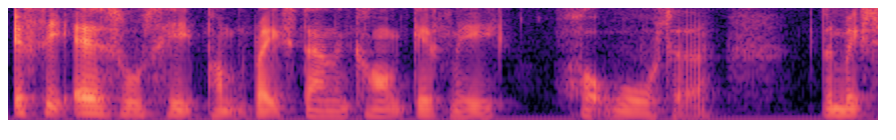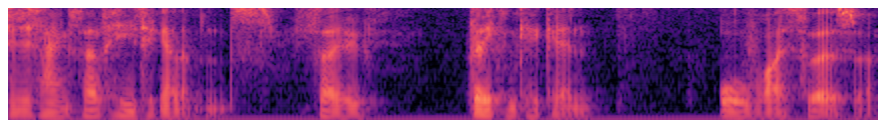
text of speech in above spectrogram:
If the air source heat pump breaks down and can't give me hot water, the mixer tanks have heating elements, so they can kick in, or vice versa.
